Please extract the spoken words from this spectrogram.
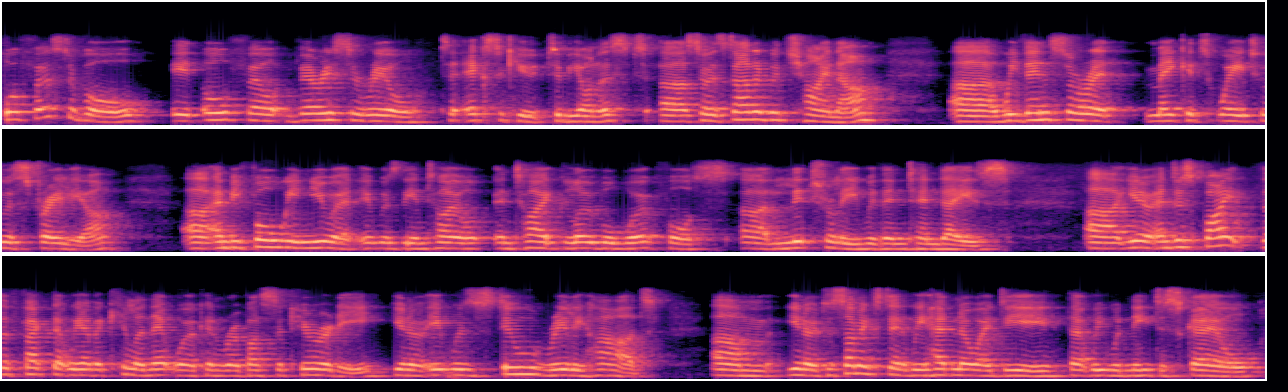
Well, first of all, it all felt very surreal to execute, to be honest. Uh, so it started with China. Uh, we then saw it make its way to Australia. Uh, and before we knew it, it was the entire entire global workforce, uh, literally within 10 days. Uh, you know, and despite the fact that we have a killer network and robust security, you know, it was still really hard. Um, you know, to some extent, we had no idea that we would need to scale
